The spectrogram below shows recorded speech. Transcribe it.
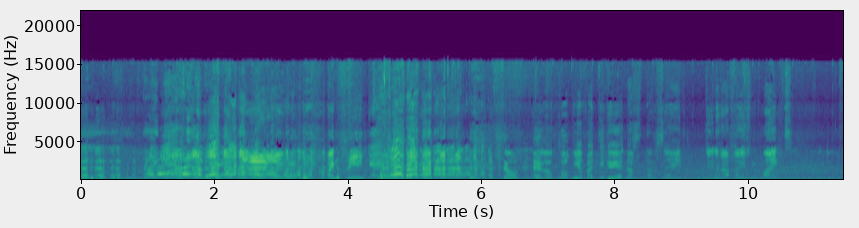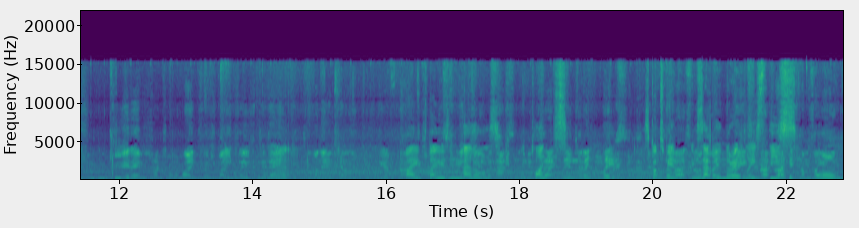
Big so uh, uh, what we have had to do, there's, there's uh, two and a half thousand planks. Two of them planks. There's five thousand of them. Yeah. One of the challenges we have had 5,000 panels of planks. The right place. It's got to be If in- that's not exactly in the right place. and that These- bracket comes along,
